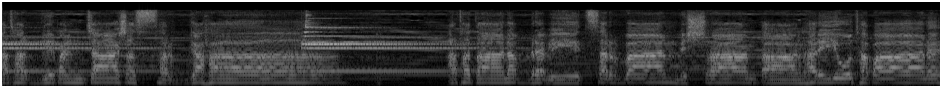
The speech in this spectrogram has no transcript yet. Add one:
अथ द्विपञ्चाशः सर्गः। अथ तानब्रवीत् सर्वान् विश्रान्तान् हरियूथपान्।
